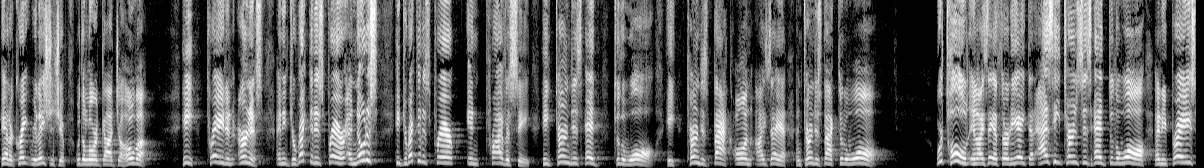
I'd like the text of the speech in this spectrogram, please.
He had a great relationship with the Lord God Jehovah. He prayed in earnest and he directed his prayer. And notice he directed his prayer in privacy. He turned his head to the wall. He turned his back on Isaiah and turned his back to the wall. We're told in Isaiah 38 that as he turns his head to the wall and he prays,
